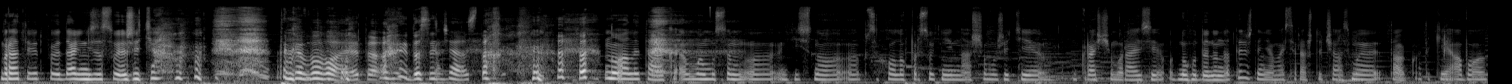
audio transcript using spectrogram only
брати відповідальність за своє життя. Таке буває, та досить часто. Ну але так, ми мусимо е, дійсно е, психолог присутній в нашому житті в кращому разі одну годину на тиждень, а весь решту час ми так такі або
